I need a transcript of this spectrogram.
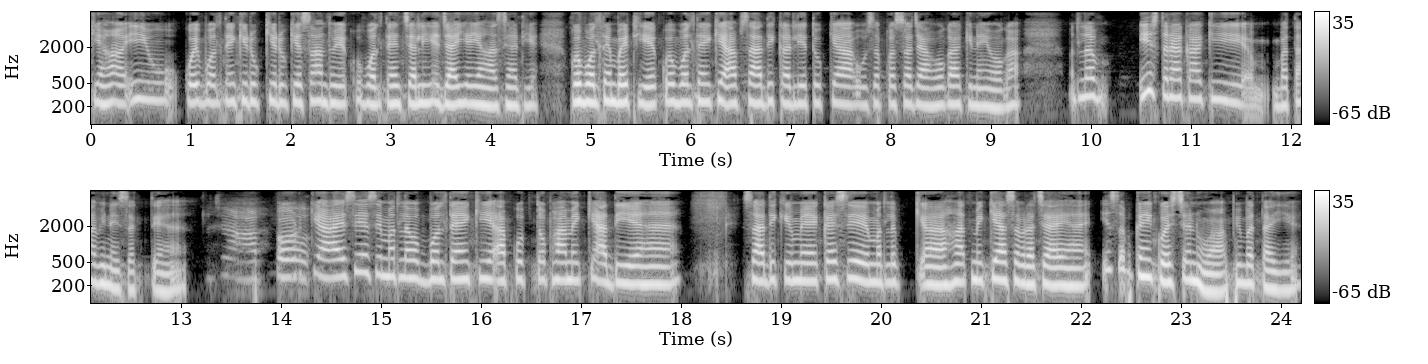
कि हाँ ये कोई बोलते हैं कि रुकिए रुकिए शांत होइए कोई बोलते हैं चलिए जाइए यहाँ से हटिए कोई बोलते हैं बैठिए कोई बोलते हैं कि आप शादी कर लिए तो क्या वो सबका सजा होगा कि नहीं होगा? मतलब इस तरह का कि बता भी नहीं सकते हैं। अच्छा आप और क्या ऐसे ऐसे मतलब बोलते हैं कि आपको तोहफा में क्या दिए हैं? शादी के में कैसे मतलब हाथ में क्या सब रचाए हैं? ये सब कहीं क्वेश्चन हुआ फिर बताइए।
